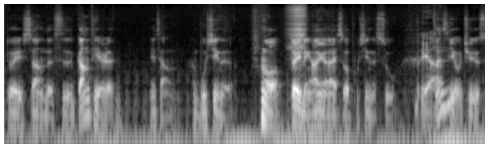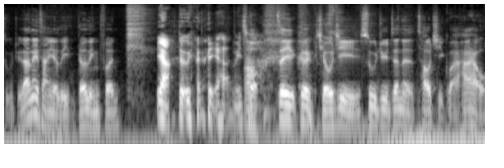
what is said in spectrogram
对上的是钢铁人那场很不幸的 哦，对领航员来说不幸的输，对呀、真是有趣的数据。但那场也零得零分，呀，对呀，没错。哦这一个球季数据真的超奇怪。还好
